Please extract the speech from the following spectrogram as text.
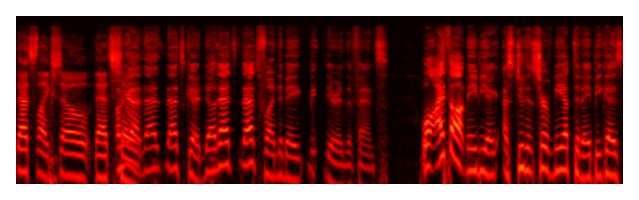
that's like so. That's so. oh yeah, that that's good. No, that's that's fun to make. They're in the fence. Well, I thought maybe a, a student served me up today because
